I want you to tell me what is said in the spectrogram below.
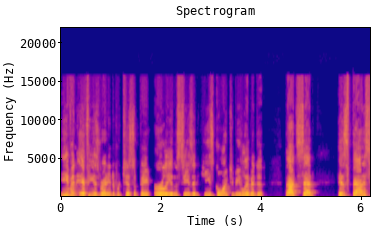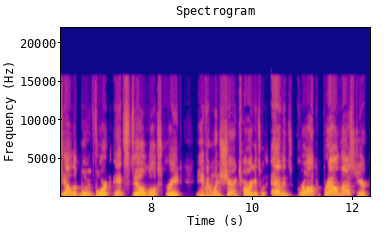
even if he is ready to participate early in the season, he's going to be limited. That said, his fantasy outlook moving forward, it still looks great. Even when sharing targets with Evans, Gronk, Brown last year,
